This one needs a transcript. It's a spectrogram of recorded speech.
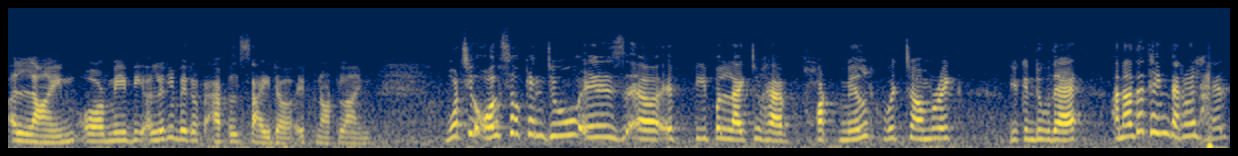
a lime or maybe a little bit of apple cider if not lime. What you also can do is uh, if people like to have hot milk with turmeric, you can do that. Another thing that will help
